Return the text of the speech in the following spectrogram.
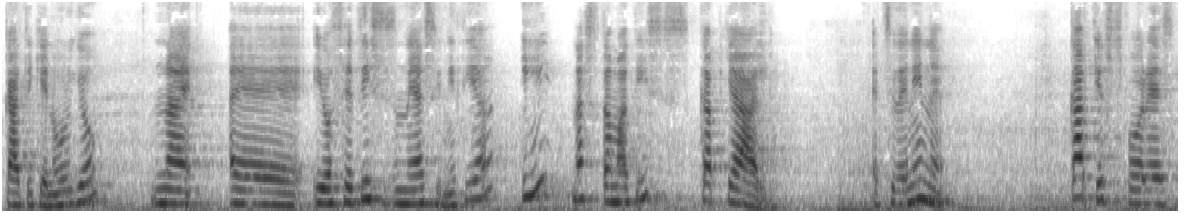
κάτι καινούριο, να ε, υιοθετήσεις νέα συνήθεια ή να σταματήσεις κάποια άλλη. Έτσι δεν είναι; Κάποιες φορές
